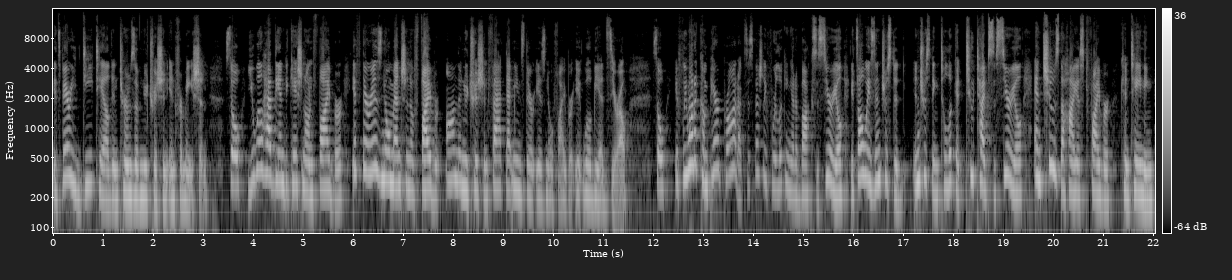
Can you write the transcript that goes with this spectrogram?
it's very detailed in terms of nutrition information. So you will have the indication on fiber. If there is no mention of fiber on the nutrition fact, that means there is no fiber. It will be at zero. So if we want to compare products, especially if we're looking at a box of cereal, it's always interested, interesting to look at two types of cereal and choose the highest fiber containing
